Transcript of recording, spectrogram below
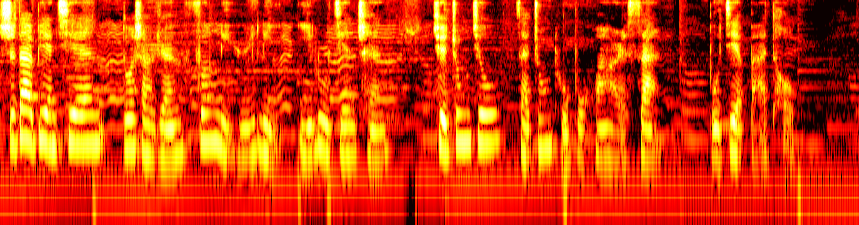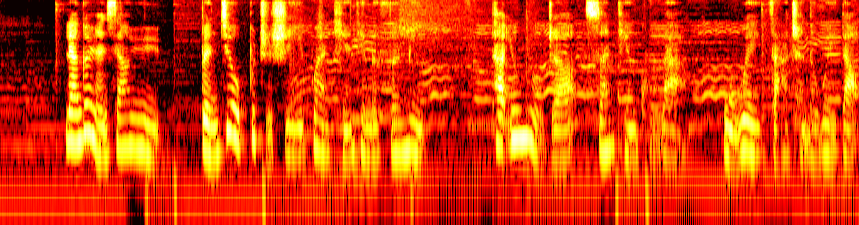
时代变迁，多少人风里雨里一路兼程，却终究在中途不欢而散，不见白头。两个人相遇，本就不只是一罐甜甜的蜂蜜，它拥有着酸甜苦辣、五味杂陈的味道。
